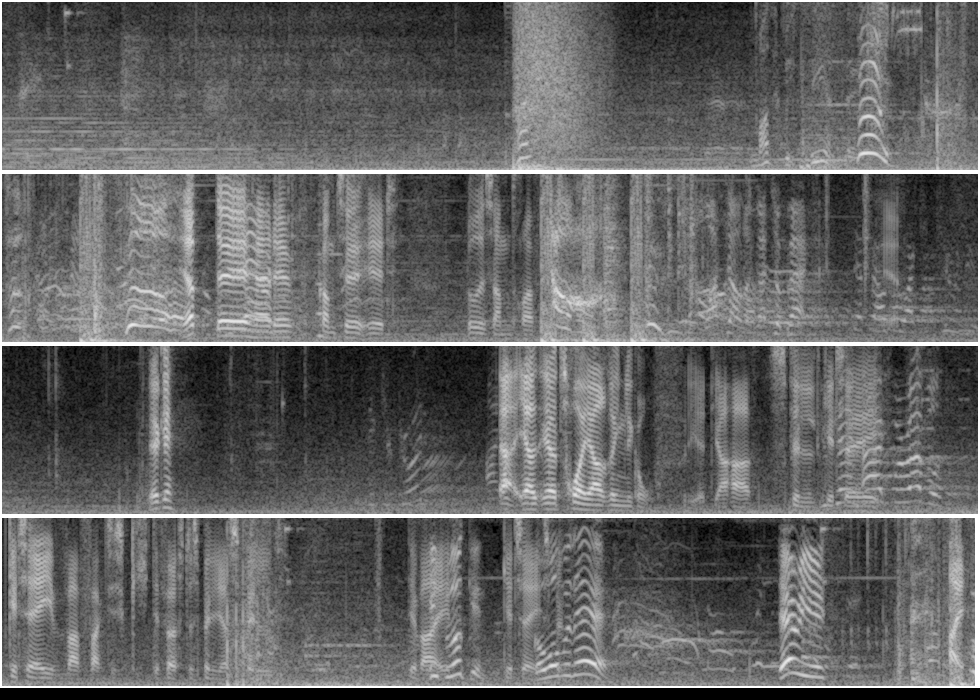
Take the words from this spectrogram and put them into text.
Must be seeing things. Yep, det her det kom til et blodigt sammentræf. Watch out, I got your back. Ja. Virkelig? Ja, jeg, jeg tror, jeg er rimelig god, fordi at jeg har spillet GTA. GTA var faktisk det første spil, jeg spillede. Det var et looking. GTA Go over there. There he is. Hej.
